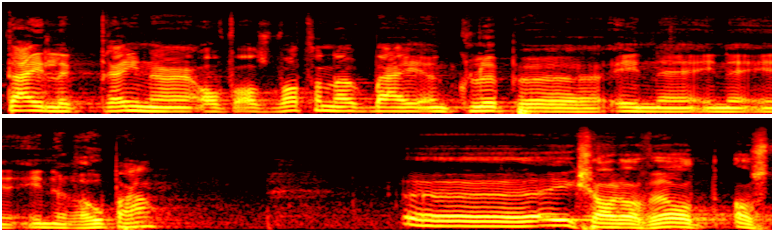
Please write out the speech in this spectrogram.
tijdelijk trainer of als wat dan ook bij een club eh, in, eh, in, in, in Europa. Eh, ik zou nog wel, als,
